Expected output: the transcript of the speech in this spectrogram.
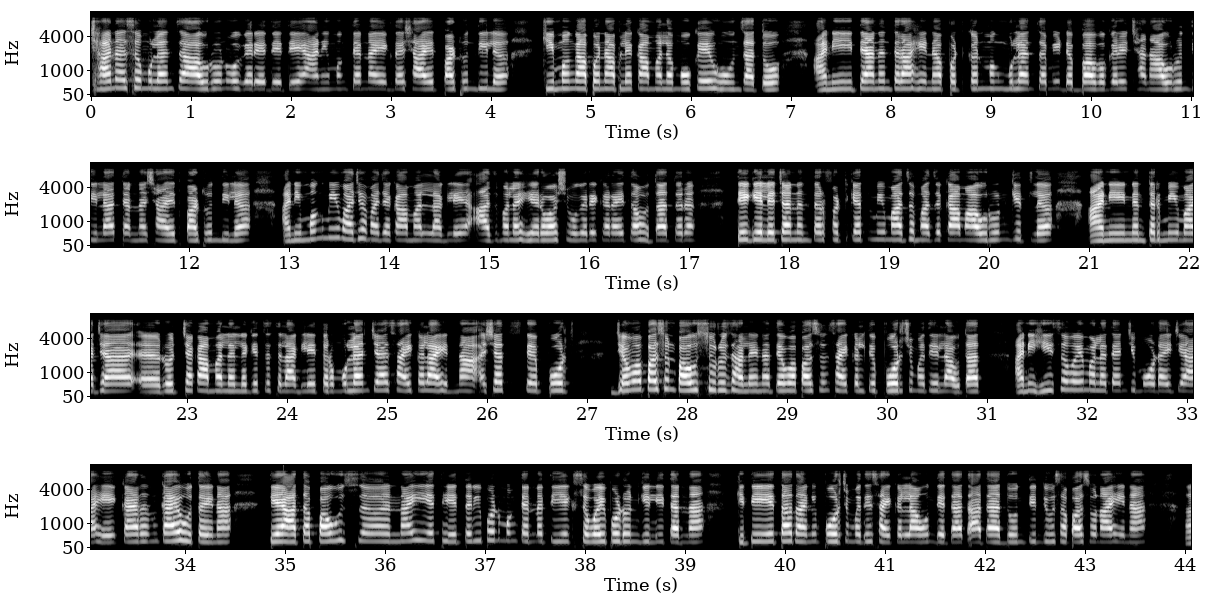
छान असं मुलांचं आवरून वगैरे देते. आणि मग त्यांना एकदा शाळेत पाठवून दिलं, की मग आपण आपल्या कामाला मोकळे होऊन जातो आणि त्यानंतर आहे ना, पटकन मग मुलांचा मी डब्बा वगैरे छान आवरून दिला, त्यांना शाळेत पाठवून दिलं आणि मग मी माझ्या माझ्या कामाला लागले. आज मला हेअर वॉश वगैरे करायचा होता, तर ते गेल्याच्यानंतर फटक्यात मी माझं माझं काम आवरून घेतलं आणि नंतर मी माझ्या रोजच्या कामाला लगेचच लागले. तर मुलांच्या सायकल आहेत ना, अशाच ते पोर्च जेव्हापासून पाऊस सुरू झालाय ना, तेव्हापासून सायकल ते पोर्चमध्ये लावतात आणि ही सवय मला त्यांची मोडायची आहे. कारण काय होतंय ना, ते आता पाऊस नाही येत हे तरी पण मग त्यांना ती एक सवय पडून गेली त्यांना, की ते येतात आणि पोर्चमध्ये सायकल लावून देतात. आता 2-3 दिवसापासून आहे ना,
